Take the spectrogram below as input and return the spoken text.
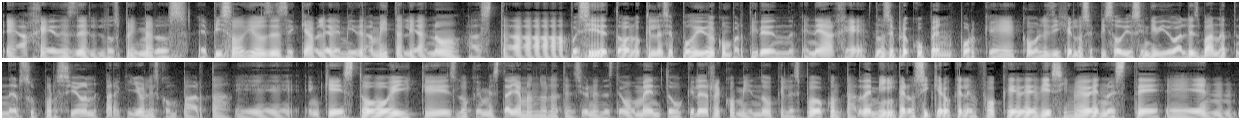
EAG, desde los primeros episodios, desde que hablé de mi drama italiano, hasta, pues sí, de todo lo que les he podido compartir en, en EAG. No se preocupen porque, como les dije, los episodios individuales van a tener su porción para que yo les comparta eh, en qué estoy, qué es lo que me está llamando la atención en este momento, qué les recomiendo, qué les puedo contar de mí. Pero sí quiero que el enfoque de 19 no esté en,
